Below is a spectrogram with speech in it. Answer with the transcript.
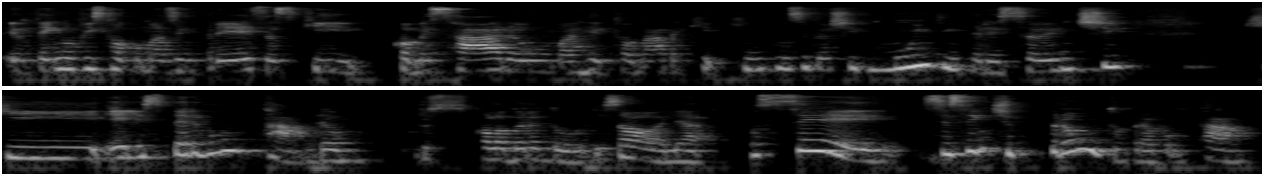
eu tenho visto algumas empresas que começaram uma retomada que, que inclusive eu achei muito interessante, que eles perguntaram para os colaboradores, olha, você se sente pronto para voltar?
